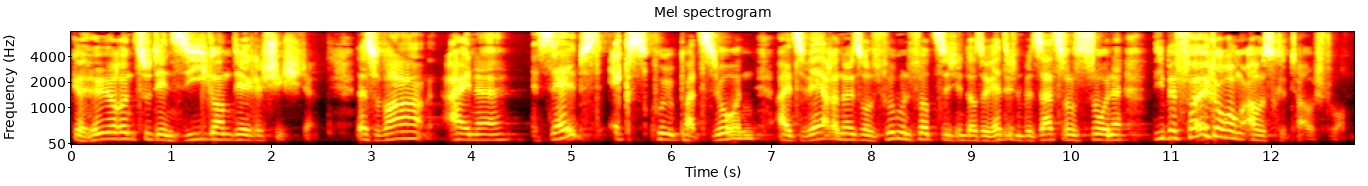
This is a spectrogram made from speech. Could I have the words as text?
gehören zu den Siegern der Geschichte. Das war eine Selbstexkulpation, als wäre 1945 in der sowjetischen Besatzungszone die Bevölkerung ausgetauscht worden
